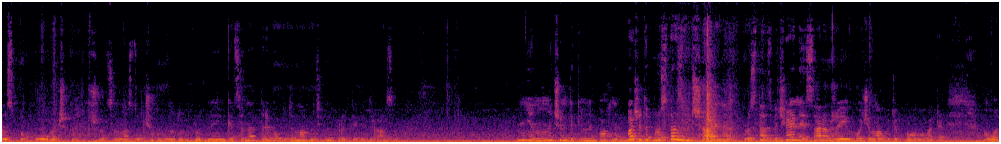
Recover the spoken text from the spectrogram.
розпаковочка. Що це у нас тут? Чого воно тут брудненьке? Це не треба буде, мабуть, випрати відразу. Ні, ну нічим таким не пахне. Бачите, проста звичайна. Проста звичайна, і Сара вже її хоче, мабуть, опробувати. От.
